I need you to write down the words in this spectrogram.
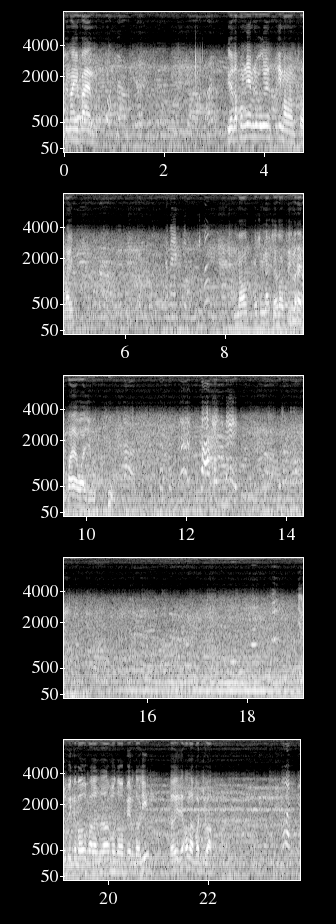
się najebałem. Ja zapomniałem, że w ogóle streama mam wczoraj. Amerykańskiego streama? No, 18 zł. Ty jak paja łaził. A. Okej. Lubię kebabów, ale za darmo to opierdoli. To ona płaciła. No właśnie.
